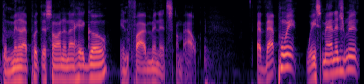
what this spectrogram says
the minute I put this on and I hit go, in five minutes, I'm out. At that point, waste management,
